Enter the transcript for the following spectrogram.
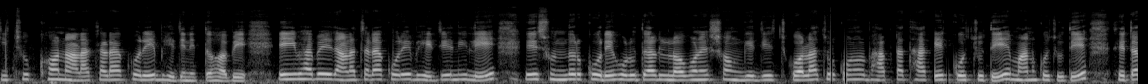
কিছুক্ষণ নাড়াচাড়া করে ভেজে নিতে হবে। এইভাবে নাড়াচাড়া করে ভেজে নিলে এ সুন্দর করে হলুদ আর লবণের সঙ্গে যে গলা চুলকোনোর ভাবটা থাকে কচুতে মানকচুতে সেটা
